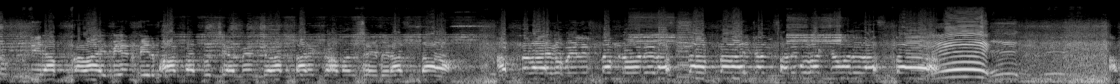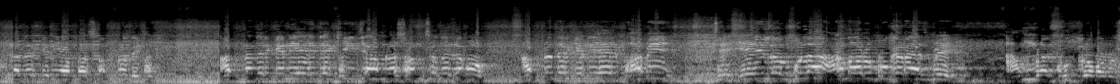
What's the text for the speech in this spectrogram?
শক্তি আপনারাই বিএনপির ভারপ্রাপ্ত চেয়ারম্যান জনাব তারেক রহমান সাহেবের রাস্তা। আপনারাই রবিউল ইসলাম নওয়ানের রাস্তা। আপনারাই সালিমুল হক রাস্তা। আপনাদেরকে নিয়ে আমরা স্বপ্ন দেখি। আপনাদেরকে নিয়েই দেখি যে আমরা সংসদে যাব। আপনাদেরকে নিয়ে ভাবি যে এই লোকগুলা আমার উপকারে আসবে। আমরা ক্ষুদ্র মানুষ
